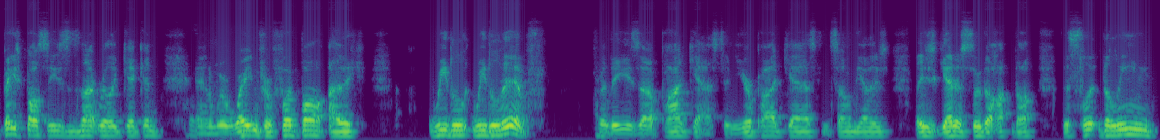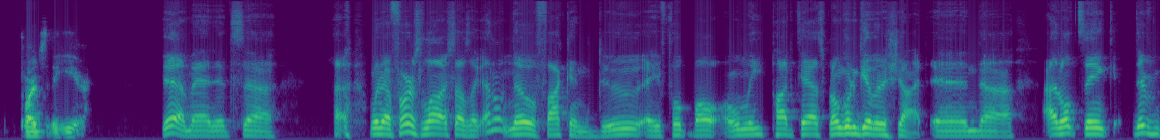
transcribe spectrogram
baseball season's not really kicking and we're waiting for football. I we we live for these uh, podcasts and your podcast and some of the others. They just get us through the the the, the lean parts of the year. Yeah, man, it's uh, when I first launched, I was like, I don't know if I can do a football only podcast, but I'm going to give it a shot. And uh, I don't think there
